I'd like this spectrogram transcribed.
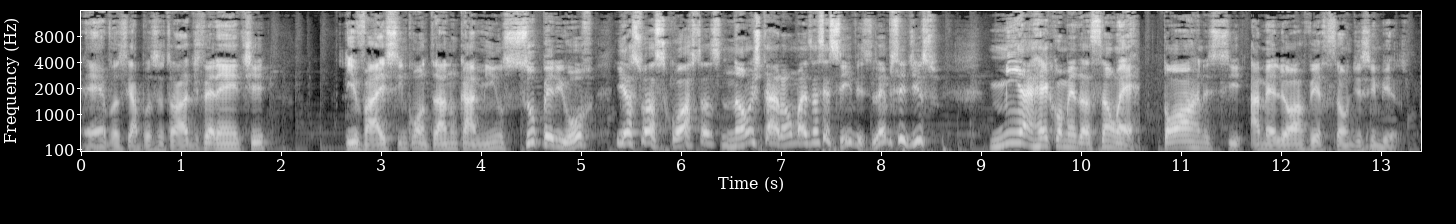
é, você vai se tornar diferente e vai se encontrar num caminho superior e as suas costas não estarão mais acessíveis. Lembre-se disso. Minha recomendação é: torne-se a melhor versão de si mesmo.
